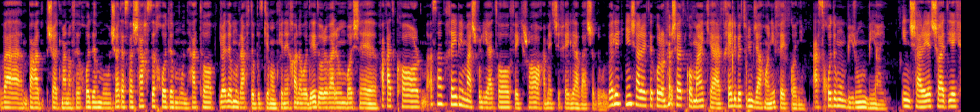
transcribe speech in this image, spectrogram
و فقط شاید منافع خودمون شاید اصلا شخص خودمون حتی یادمون رفته بود که ممکنه خانواده دور باشه. فقط کار اصلا خیلی مشغولیت ها فکرها همه چی خیلی عوض شده بود. ولی این شرایط کرونا شاید کمک کرد. خیلی بتونیم جهانی فکر کنیم. از خودمون بیرون بیایم. این شرایط شاید یک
